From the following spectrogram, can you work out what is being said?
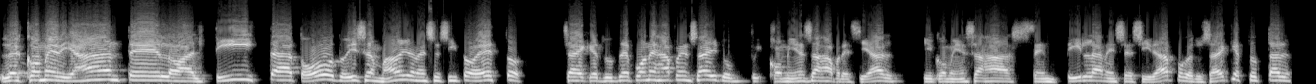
Los comediantes, los artistas, todo, tú dices, mano, yo necesito esto o sea, que tú te pones a pensar y tú comienzas a apreciar y comienzas a sentir la necesidad, porque tú sabes que esto está,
